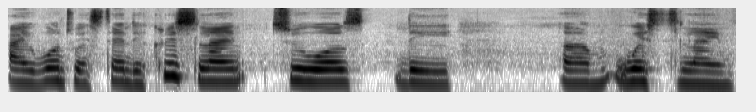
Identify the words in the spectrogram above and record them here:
I want to extend the crease line towards the um, waistline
